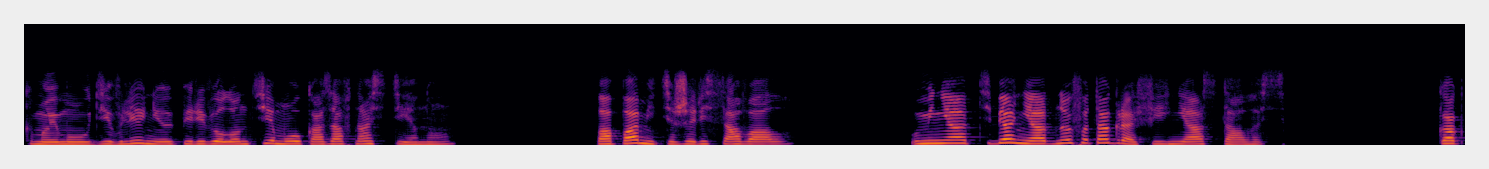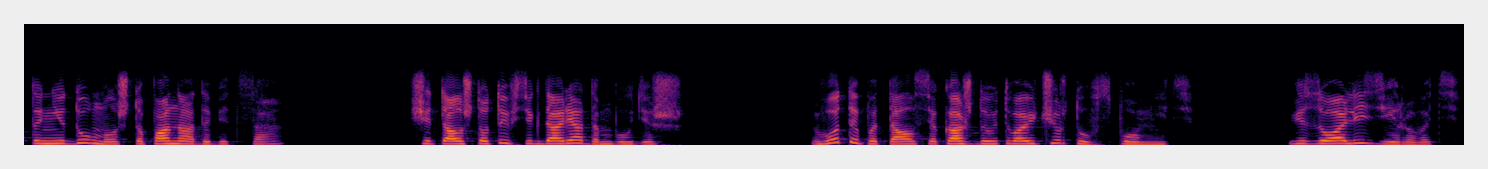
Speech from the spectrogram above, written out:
К моему удивлению, перевел он тему, указав на стену. По памяти же рисовал. У меня от тебя ни одной фотографии не осталось. Как-то не думал, что понадобится. Считал, что ты всегда рядом будешь. Вот и пытался каждую твою черту вспомнить, визуализировать.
